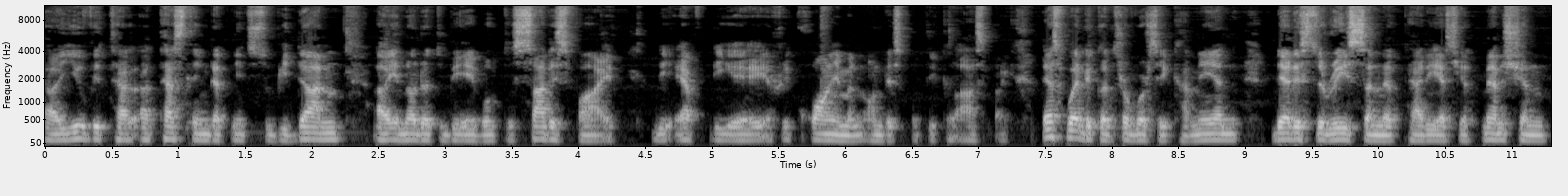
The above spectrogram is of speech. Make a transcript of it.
uh, UV te- uh, testing that needs to be done in order to be able to satisfy the FDA requirement on this particular aspect. That's where the controversy come in. That is the reason that Patty, as you mentioned,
